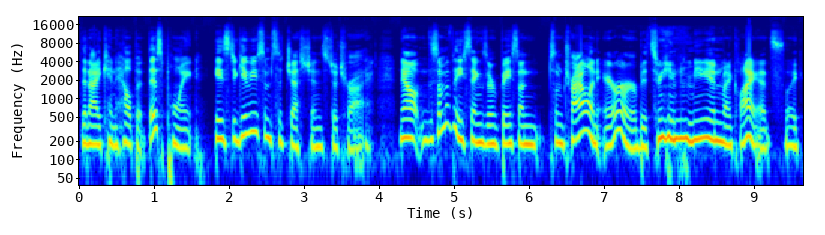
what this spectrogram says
that I can help at this point is to give you some suggestions to try. Now, some of these things are based on some trial and error between me and my clients. Like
